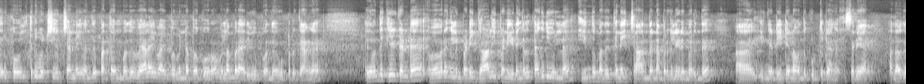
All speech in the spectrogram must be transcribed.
திருக்கோவில் திருவற்றியூர் சென்னை வந்து பத்தொன்பது வேலைவாய்ப்பு விண்ணப்ப கூறும் விளம்பர அறிவிப்பு வந்து விட்டுருக்காங்க. இது வந்து கீழ்கண்ட விவரங்களின்படி காலி பணியிடங்கள் தகுதியுள்ள இந்து மதத்தினை சார்ந்த நபர்களிடமிருந்து இங்கே டீட்டெயிலாக வந்து கொடுத்துட்டாங்க. சரியா? அதாவது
